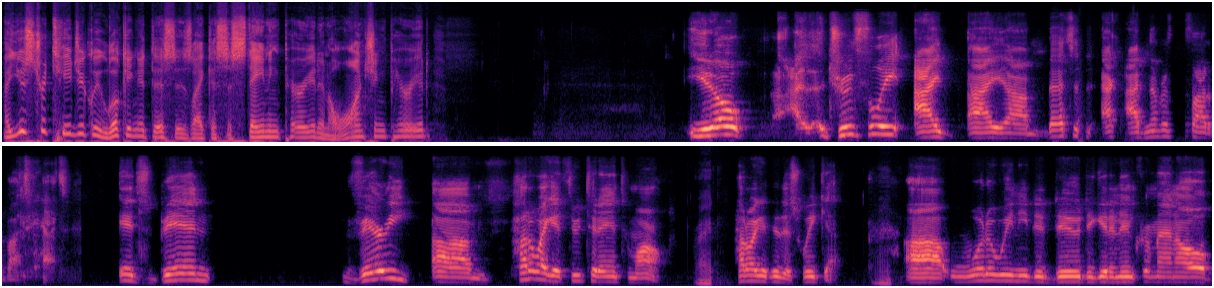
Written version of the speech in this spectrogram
Are you strategically looking at this as like a sustaining period and a launching period? You know, I, truthfully, I I um, that's an, I, I've never thought about that. It's been very um, how do I get through today and tomorrow? How do I get through this weekend? Uh, what do we need to do to get an incremental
